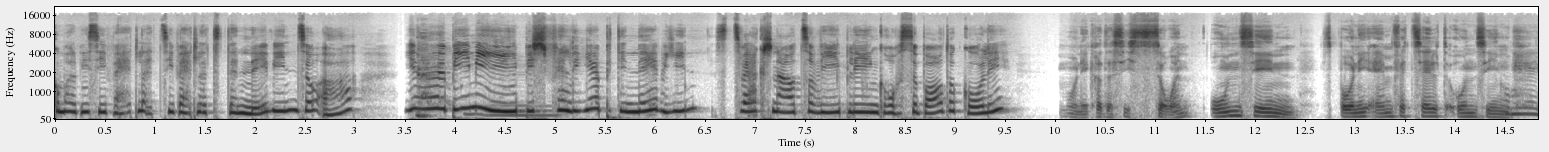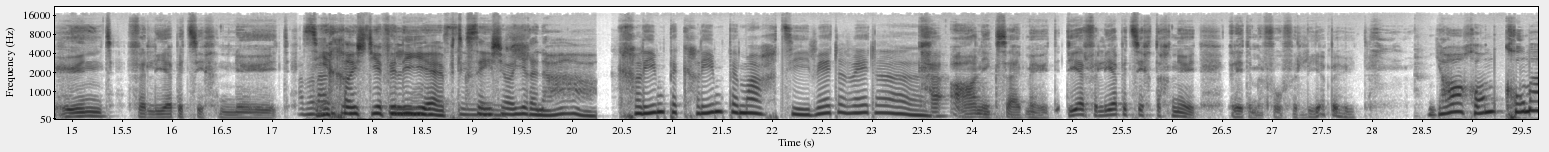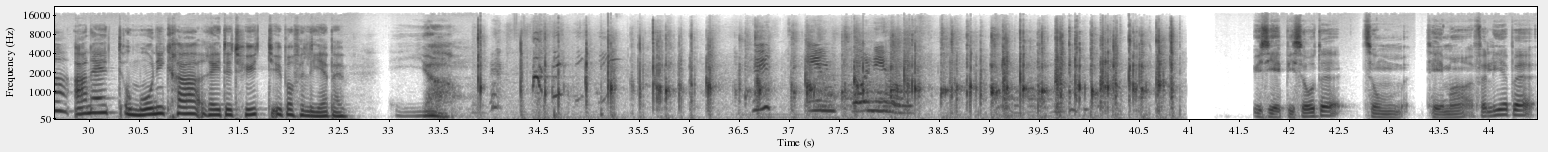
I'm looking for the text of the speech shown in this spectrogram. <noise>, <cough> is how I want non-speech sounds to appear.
Schau mal, wie sie wedelt. Sie wedelt den Nevin so an. Ja, Bimi, bist du verliebt in Nevin? Das Zwergschnauzer-Weibli in grossen Border Collie? Monika, das ist so ein Unsinn. Das Bonnie M erzählt Unsinn. Hunde verlieben sich nicht. Aber Sicher ist die verliebt. Du siehst ja ihren an. Klimpe, Klimpe macht sie. Wedel, wedel. Keine Ahnung, sagt man heute. Die verlieben sich doch nicht. Reden wir von Verlieben heute? Ja, komm, Kuma, Annette und Monika reden heute über Verlieben. Ja. Heute im Ponyhof. Unsere Episode zum Thema Verlieben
